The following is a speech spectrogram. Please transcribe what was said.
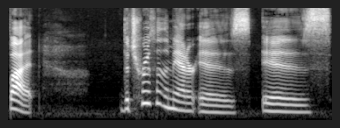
but the truth of the matter is is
